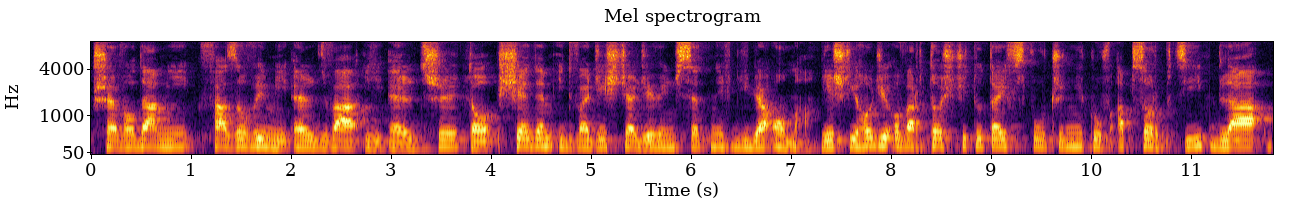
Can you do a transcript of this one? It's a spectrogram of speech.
przewodami fazowymi L2 i L3 to 7,29 gigaohma. Jeśli chodzi o wartości tutaj współczynników absorpcji, dla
